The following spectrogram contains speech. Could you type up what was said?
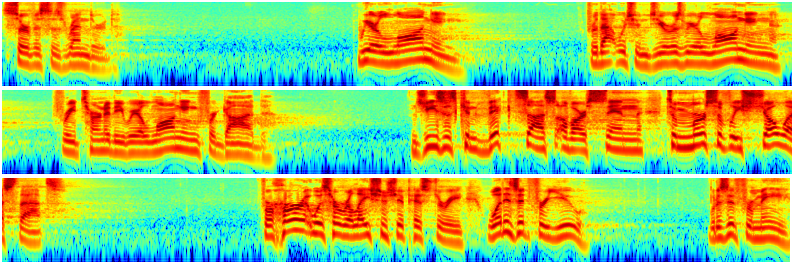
services rendered. We are longing for that which endures. We are longing for eternity. We are longing for God. Jesus convicts us of our sin to mercifully show us that. For her, it was her relationship history. What is it for you? What is it for me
